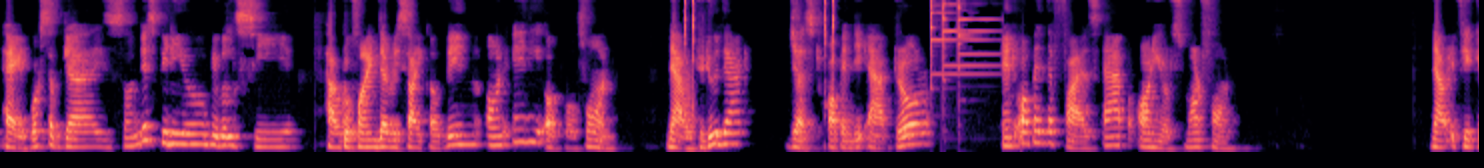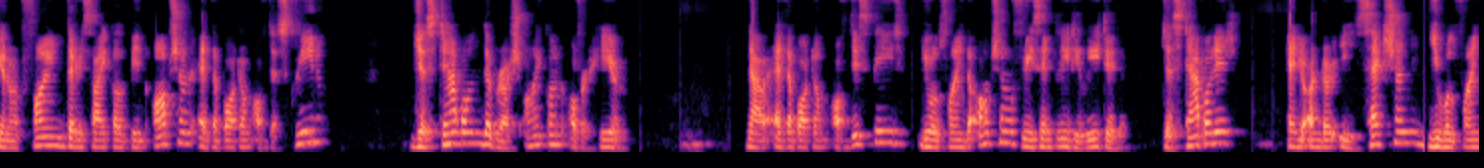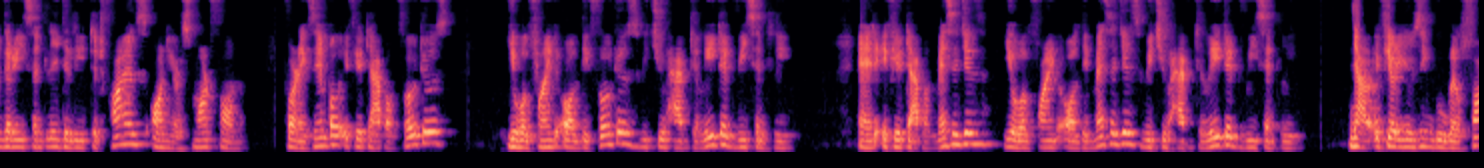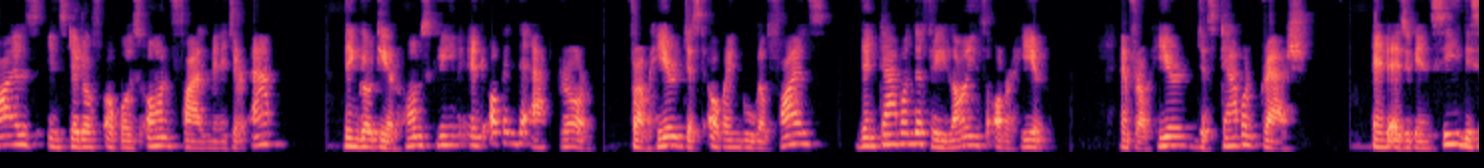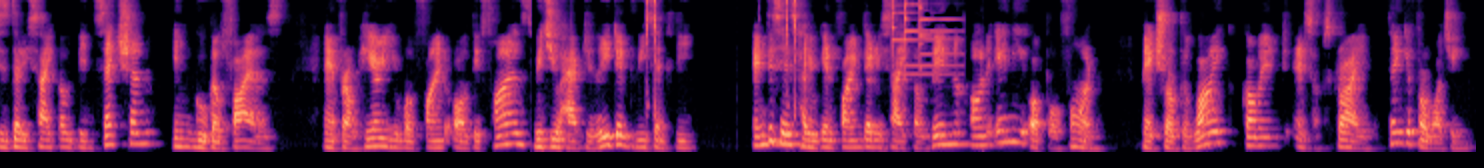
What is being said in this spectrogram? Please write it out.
Hey, what's up guys? On this video, we will see how to find the recycle bin on any Oppo phone. Now to do that, just open the app drawer and open the Files app on your smartphone. Now if you cannot find the recycle bin option at the bottom of the screen, just tap on the brush icon over here. Now at the bottom of this page, you will find the option of recently deleted. Just tap on it and under each section, you will find the recently deleted files on your smartphone. For example, if you tap on photos, you will find all the photos which you have deleted recently. And if you tap on messages, you will find all the messages which you have deleted recently. Now, if you're using Google Files instead of Oppo's own File Manager app, then go to your home screen and open the app drawer. From here, just open Google Files, then tap on the three lines over here. And from here, just tap on Trash. And as you can see, this is the recycle bin section in Google Files. And from here, you will find all the files which you have deleted recently. And this is how you can find the recycle bin on any Oppo phone. Make sure to like, comment, and subscribe. Thank you for watching.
